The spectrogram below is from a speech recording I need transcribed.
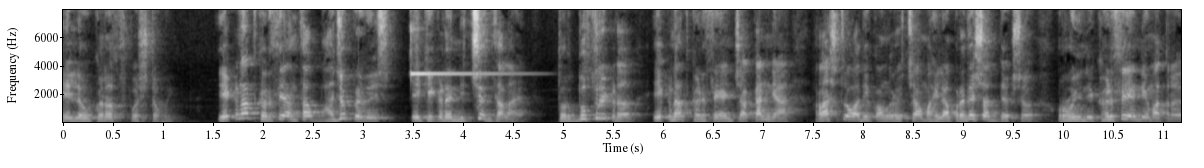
हे लवकरच स्पष्ट होईल. एकनाथ खडसे यांचा भाजप प्रवेश एकीकडे निश्चित झाला आहे. तर दुसरीकडं एकनाथ खडसे यांच्या कन्या राष्ट्रवादी काँग्रेसच्या महिला प्रदेशाध्यक्ष रोहिणी खडसे यांनी मात्र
